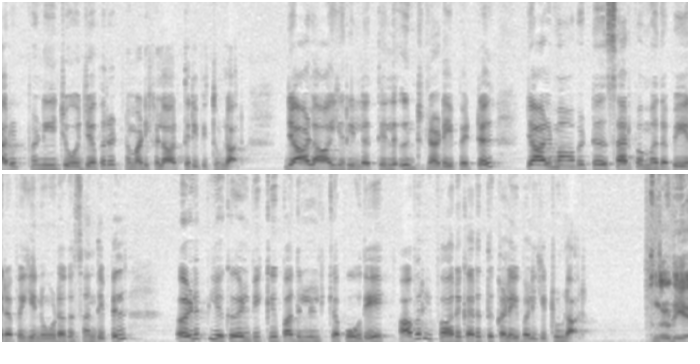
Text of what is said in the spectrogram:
அருட்பணி ஜோ. ஜெபரட்னம் அடிகளார் தெரிவித்துள்ளார். யாழ் ஆயர் இல்லத்தில் இன்று நடைபெற்ற யாழ் மாவட்ட சர்வமத பேரவையின் ஊடக சந்திப்பில் எழுப்பிய கேள்விக்கு பதிலளிக்க போதே அவர் இவ்வாறு கருத்துக்களை வெளியிட்டுள்ளார். எங்களுடைய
